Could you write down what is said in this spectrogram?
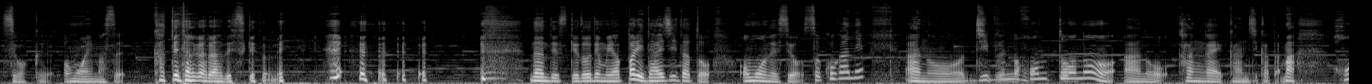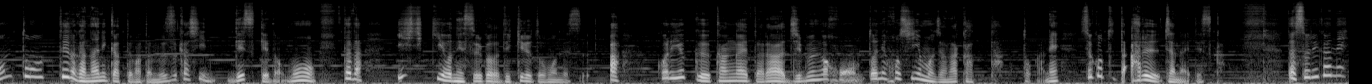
すごく思います。勝手ながらですけどねなんですけど、でもやっぱり大事だと思うんですよ。そこがね、あの、自分の本当の、あの、考え、感じ方。まあ、本当っていうのが何かってまた難しいですけども、ただ、意識をね、することができると思うんです。あ、これよく考えたら、自分が本当に欲しいもんじゃなかったとかね、そういうことってあるじゃないですか。だそれがね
